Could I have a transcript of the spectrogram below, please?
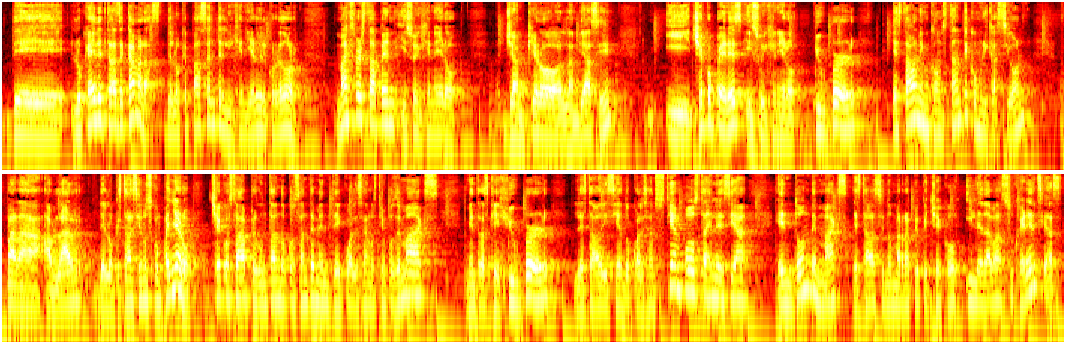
de lo que hay detrás de cámaras, de lo que pasa entre el ingeniero y el corredor. Max Verstappen y su ingeniero Giampiero Lambiasi y Checo Pérez y su ingeniero Hugh Bird estaban en constante comunicación para hablar de lo que estaba haciendo su compañero. Checo estaba preguntando constantemente cuáles eran los tiempos de Max, mientras que Hugh Bird le estaba diciendo cuáles eran sus tiempos. También le decía en dónde Max estaba haciendo más rápido que Checo y le daba sugerencias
